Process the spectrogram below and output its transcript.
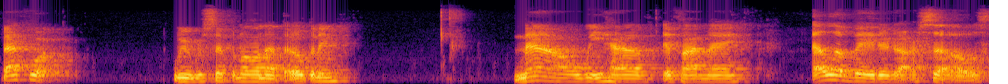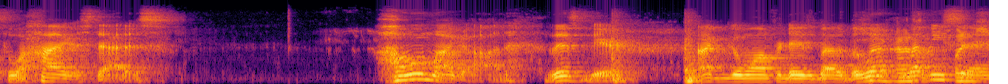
That's what we were sipping on at the opening. Now we have, if I may, elevated ourselves to a higher status. Oh my god, this beer. I could go on for days about it, but let, let me say,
